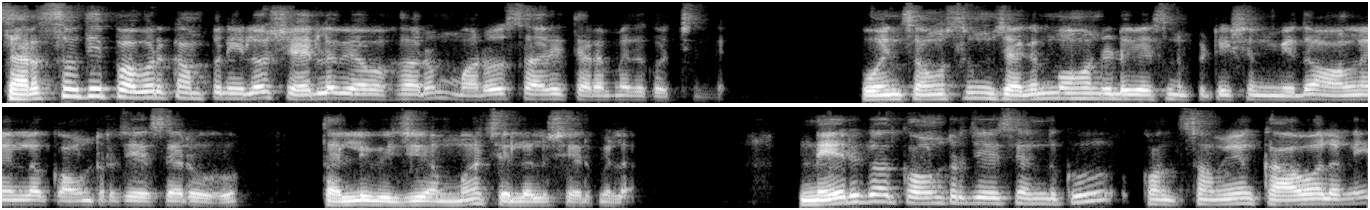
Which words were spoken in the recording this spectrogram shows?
సరస్వతి పవర్ కంపెనీలో షేర్ల వ్యవహారం మరోసారి తెర మీదకొచ్చింది. పోయిన సంవత్సరం జగన్మోహన్ రెడ్డి వేసిన పిటిషన్ మీద ఆన్‌లైన్‌లో కౌంటర్ చేశారు తల్లి విజయమ్మ, చెల్లెలు షర్మిల. నేరుగా కౌంటర్ చేసేందుకు కొంత సమయం కావాలని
